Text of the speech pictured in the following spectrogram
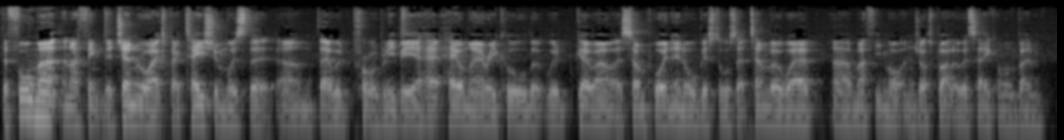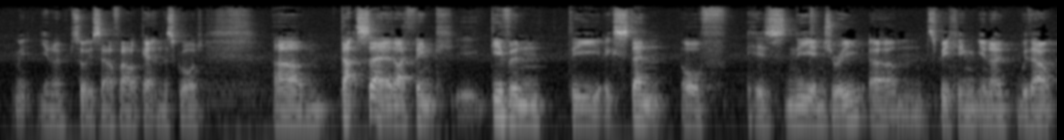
the format, and I think the general expectation was that um, there would probably be a Hail Mary call that would go out at some point in August or September where uh, Matthew Mott and Jos Buttler would take on Ben you know, sort yourself out, get in the squad. Um, that said, I think given the extent of his knee injury, um, speaking, you know, without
